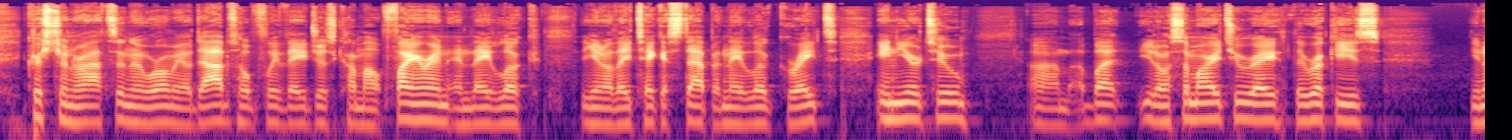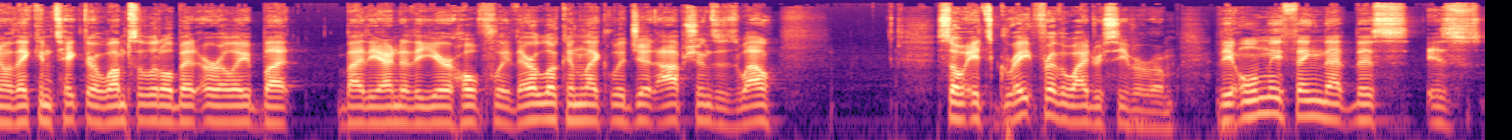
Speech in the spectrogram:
Christian Watson and Romeo Doubs, hopefully they just come out firing and they look, you know, they take a step and they look great in year two. Um, but, you know, Samori Toure, the rookies, you know, they can take their lumps a little bit early, but by the end of the year, hopefully they're looking like legit options as well. So it's great for the wide receiver room. The only thing that this is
